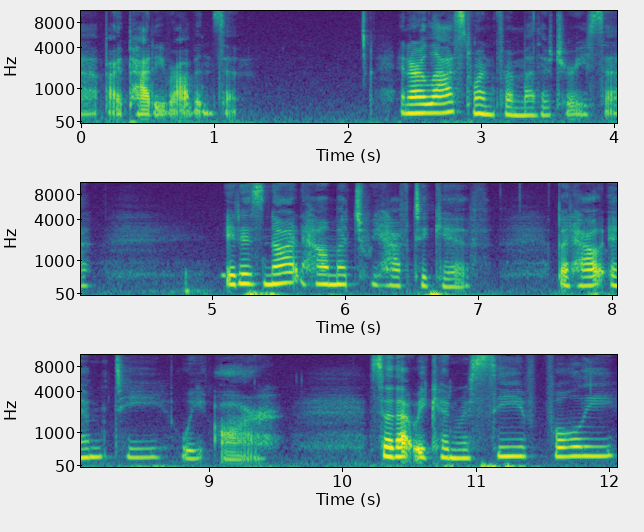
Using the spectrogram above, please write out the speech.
uh, by Patty Robinson. And our last one from Mother Teresa it is not how much we have to give, but how empty we are, so that we can receive fully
